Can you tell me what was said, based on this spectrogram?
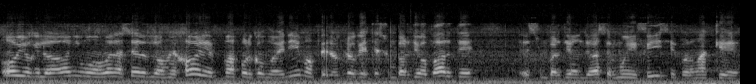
obvio que los ánimos van a ser los mejores, más por cómo venimos, pero creo que este es un partido aparte, es un partido donde va a ser muy difícil, por más que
